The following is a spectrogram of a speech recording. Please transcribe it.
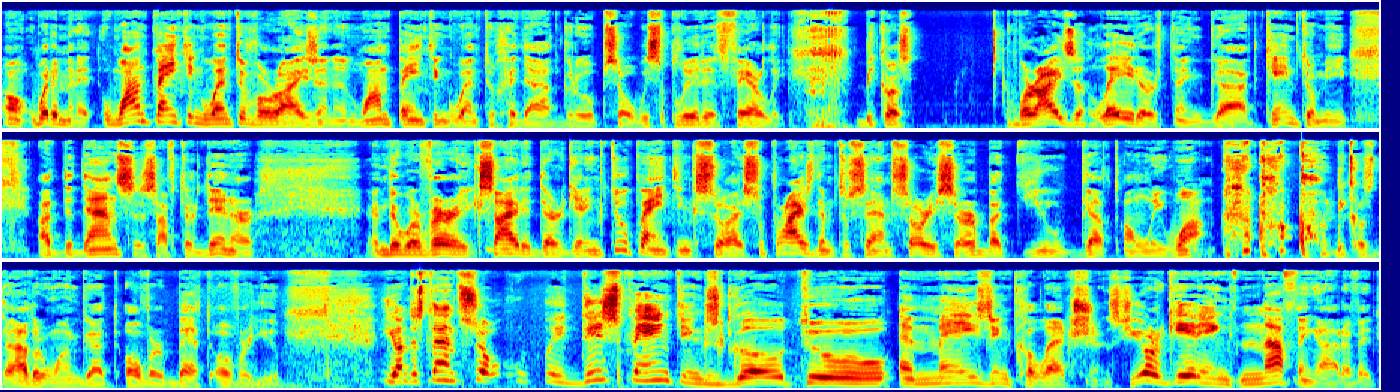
Oh, wait a minute. One painting went to Verizon and one painting went to Haddad Group, so we split it fairly because Verizon later, thank God, came to me at the dances after dinner and they were very excited. They're getting two paintings, so I surprised them to say, "I'm sorry, sir, but you got only one because the other one got overbet over you." You understand? So uh, these paintings go to amazing collections. You're getting nothing out of it,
